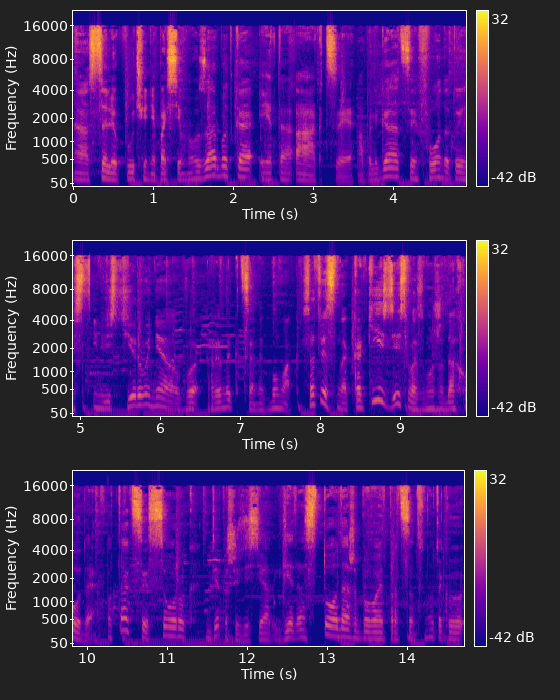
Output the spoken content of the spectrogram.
с целью получения пассивного заработка это акции, облигации, фонды, то есть инвестирование в рынок ценных бумаг. Соответственно, какие здесь возможны доходы? От акции 40, где-то 60, где-то 100 даже бывает процентов, ну такую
